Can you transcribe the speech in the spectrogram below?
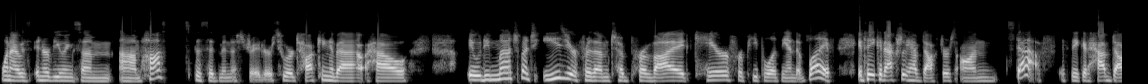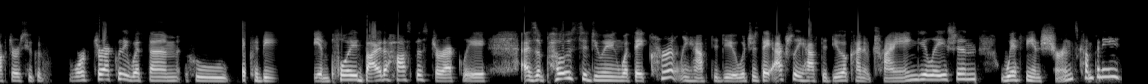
when I was interviewing some um, hospice administrators who are talking about how it would be much, much easier for them to provide care for people at the end of life if they could actually have doctors on staff, if they could have doctors who could work directly with them, who could be employed by the hospice directly, as opposed to doing what they currently have to do, which is they actually have to do a kind of triangulation with the insurance company,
